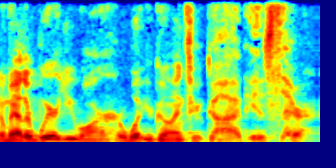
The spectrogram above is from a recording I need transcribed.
No matter where you are or what you're going through, God is there.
